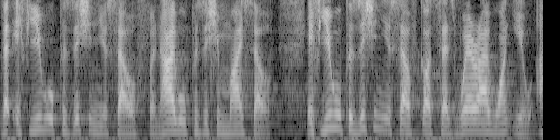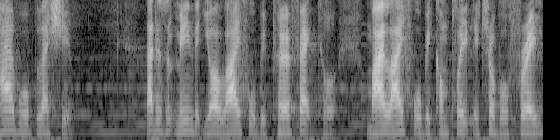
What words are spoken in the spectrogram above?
That if you will position yourself and I will position myself, if you will position yourself, God says, where I want you, I will bless you. That doesn't mean that your life will be perfect or my life will be completely trouble free.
